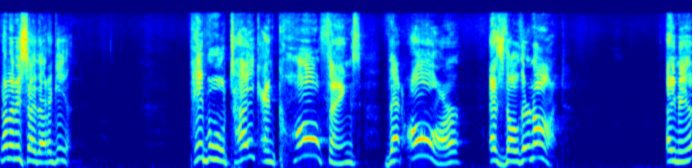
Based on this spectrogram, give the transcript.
Now, let me say that again people will take and call things that are as though they're not. Amen?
